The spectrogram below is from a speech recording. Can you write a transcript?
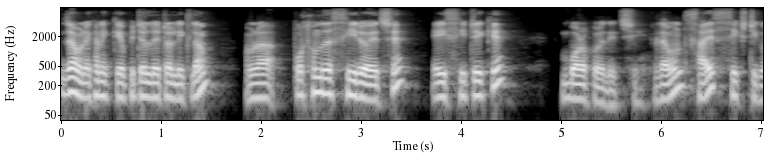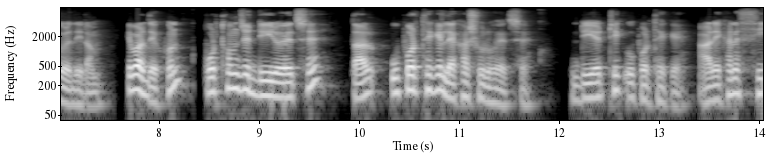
যেমন এখানে ক্যাপিটাল লেটার লিখলাম। আমরা প্রথম যে সি রয়েছে, এই সিটিকে বড় করে দিচ্ছি। যেমন সাইজ সিক্সটি করে দিলাম। এবার দেখুন, প্রথম যে ডি রয়েছে, তার উপর থেকে লেখা শুরু হয়েছে। ডি এর ঠিক উপর থেকে, আর এখানে সি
